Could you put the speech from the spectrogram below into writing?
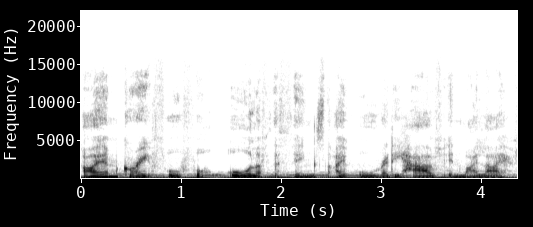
I am grateful for all of the things that I already have in my life.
